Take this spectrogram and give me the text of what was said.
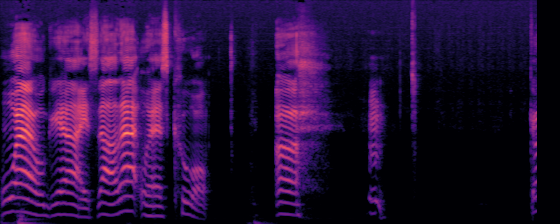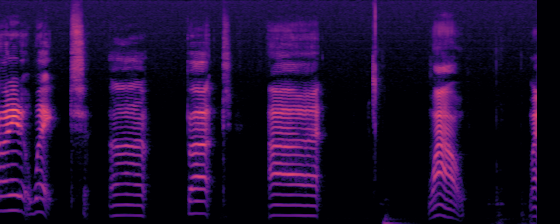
Wow, guys, now that was cool. Uh, hmm. Gonna need to wait. Uh, but, uh, wow. Wait,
